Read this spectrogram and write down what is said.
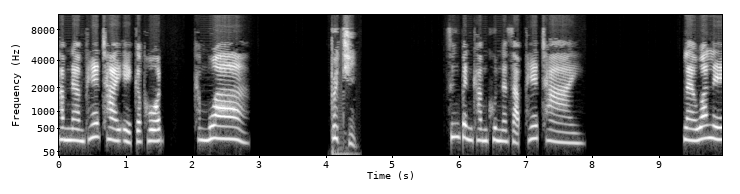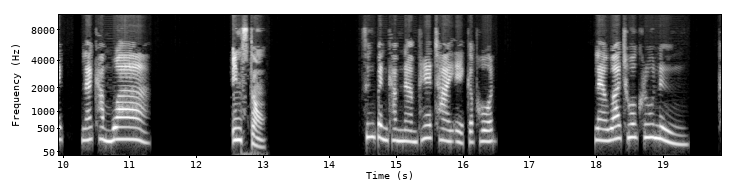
คำนามเพศชายเอกพจน์ คำว่า Petit. ซึ่งเป็นคำคุณศัพท์เพศชาย แปลว่าเล็ก และคำว่า Instant. ซึ่งเป็นคำนามเพศชายเอกพจน์ แปลว่าชั่วครู่หนึ่งค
